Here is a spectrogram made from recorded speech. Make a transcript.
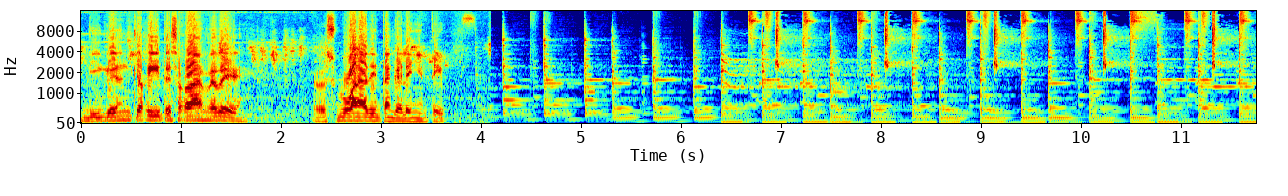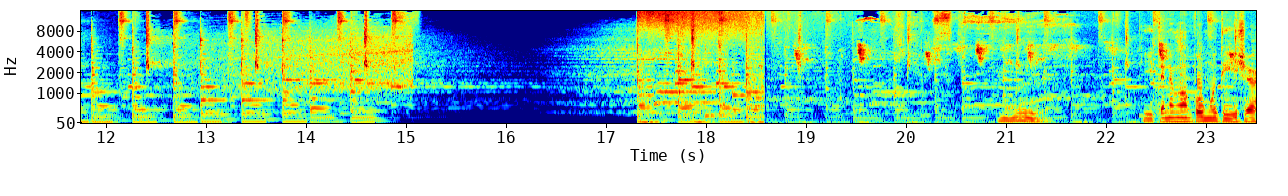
Hindi ganun kakita sa camera eh. So, subukan natin tanggalin yung tape. Kita naman pumuti siya.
